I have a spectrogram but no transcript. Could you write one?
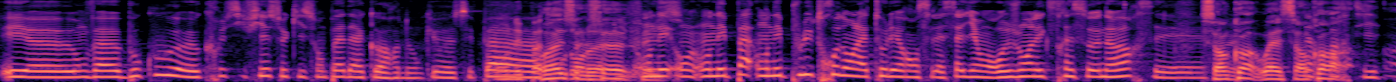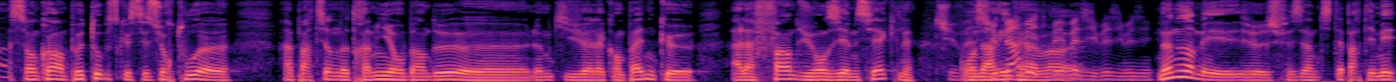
et euh, on va beaucoup euh, crucifier ceux qui sont pas d'accord. Donc euh, c'est pas. On n'est pas Ouais, trop dans ça- le ça- happy on est, on, on n'est pas, on n'est plus trop dans la tolérance. Là, ça y est, on rejoint l'extrait sonore. C'est. C'est encore, ouais, c'est C'est encore, reparti. c'est encore un peu tôt parce que c'est surtout euh, à partir de notre ami Urbain II, euh, l'homme qui vivait à la campagne, que à la fin du XIe siècle, Tu vas on super arrive à avoir- mais vas-y, vas-y, vas-y. Non, non, non, mais je, je faisais un petit aparté. Mais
